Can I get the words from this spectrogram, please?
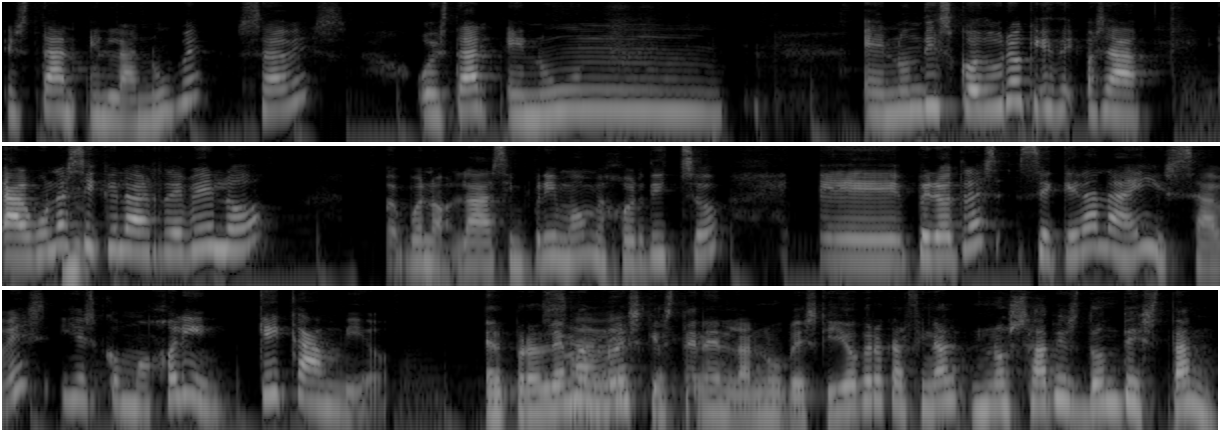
están en la nube, ¿sabes? O están en un en un disco duro que, o sea, algunas sí que las revelo, bueno, las imprimo, mejor dicho, eh, pero otras se quedan ahí, ¿sabes? Y es como, jolín, ¿qué cambio? El problema no es que estén en la nube, es que yo creo que al final no sabes dónde están.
